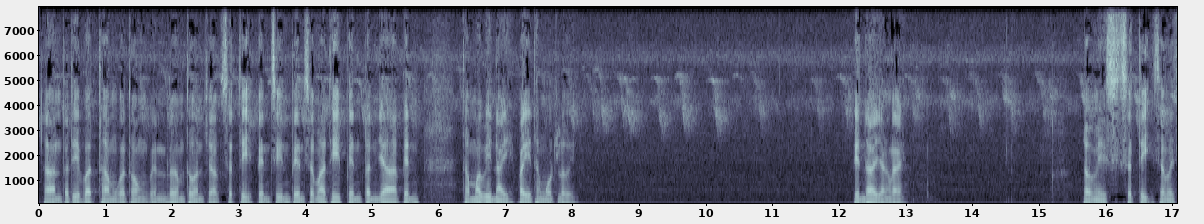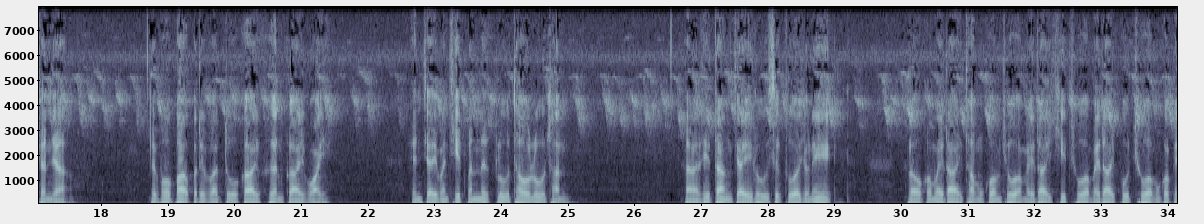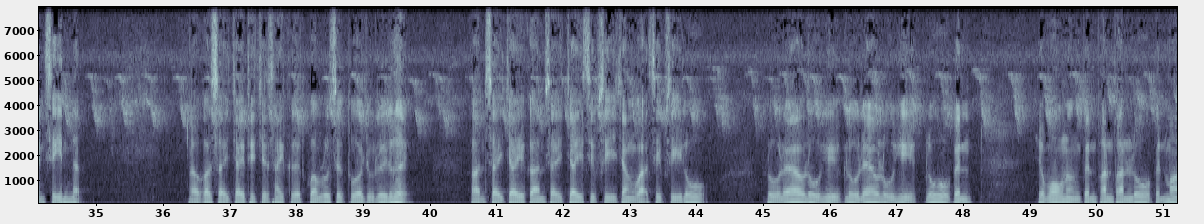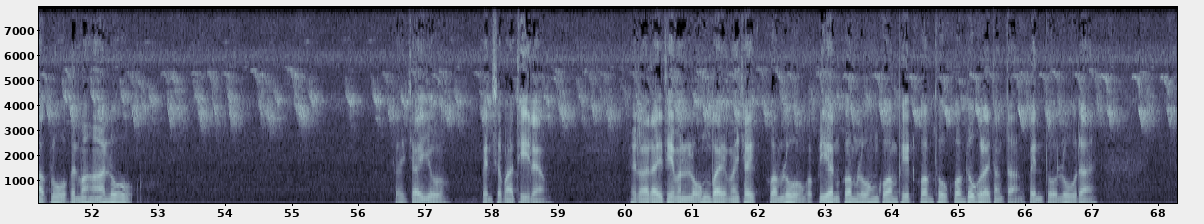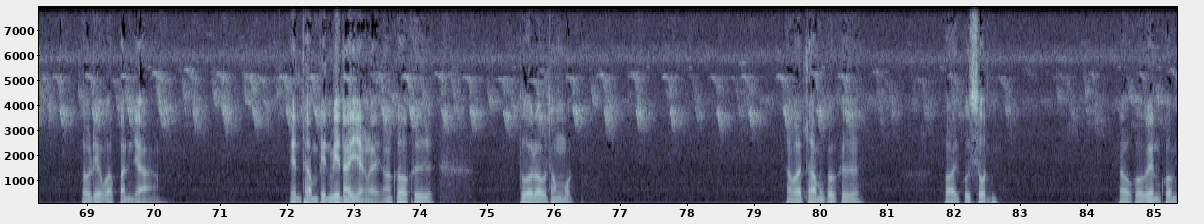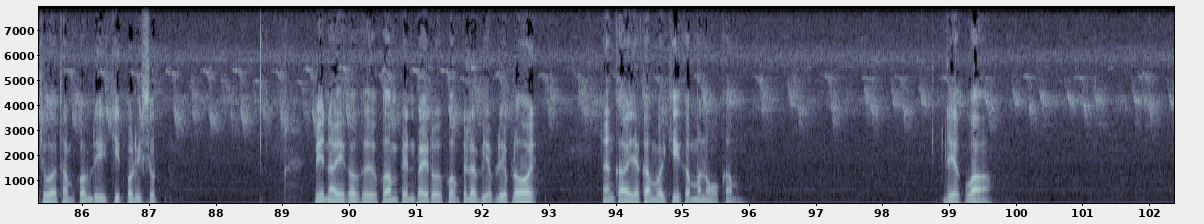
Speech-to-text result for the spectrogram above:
การปฏิบัติธรรมก็ต้องเป็นเริ่มต้นจากสติเป็นศีลเป็นสมาธิเป็นปัญญาเป็นธรรมวินัยไปทั้งหมดเลย เป็นได้อย่างไร เรามีสติสมัชัญญะโดยพอภาคปฏิบัติตัวกายเคลื่อนกายไหว เห็นใจมันคิดมันนึกรู้เท่ารู้ทันขณะที่ตั้งใจรู้สึกตัวอยู่นี้ เราก็ไม่ได้ทำความชั่ว ไม่ได้คิดชั่ว ไม่ได้พูดชั่ว มันก็เป็นศีลน่ะเราก็ใส่ใจที่จะให้เกิดความรู้สึกตัวอยู่เรื่อยๆการใส่ใจการใส่ใจสิบสี่จังหวะสิบสี่รู้ รู้แล้วรู้อีก รู้แล้วรู้อีก รู้เป็นชั่วโมงหนึ่งเป็นพันพันรู้เป็นมากรู้เป็นมหารู้ใส่ใจอยู่เป็นสมาธิแล้ว เวลาใดที่มันหลงไปไม่ใช่ความรู้ก็เปลี่ยนความหลงความผิดความถูกความทุกข์อะไรต่าง ๆ เป็นตัวรู้ได้ เราเรียกว่าปัญญา เป็นธรรมเป็นวินัยอย่างไรมันก็คือ ตัวเราทั้งหมดคำว่าธรรมก็คือปล่อยกุศล เราก็เว้นความชั่วทำความดีจิตบริสุทธิ์วินัยก็คือความเป็นไปโดยความเป็นระเบียบเรียบร้อยทางกายกรรมวิกีกรรมมโนกรรม เรียกว่า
